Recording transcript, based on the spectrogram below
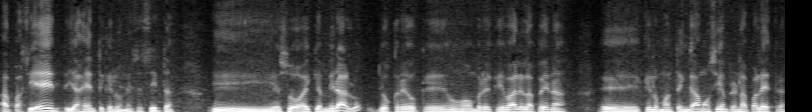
a pacientes y a gente que los necesita. Y eso hay que admirarlo. Yo creo que es un hombre que vale la pena eh, que lo mantengamos siempre en la palestra,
